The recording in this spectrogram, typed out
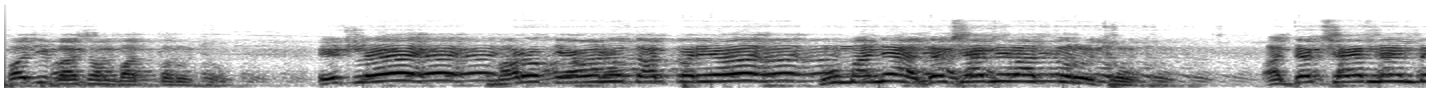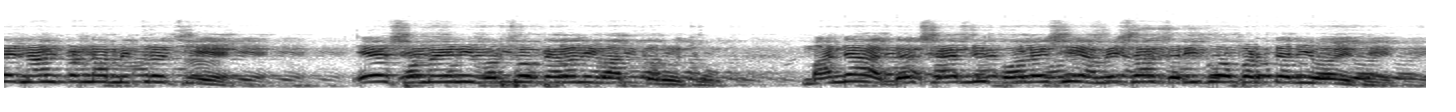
ફોજી ભાષામાં વાત કરું છું. એટલે મારો કહેવાનો તાત્પર્ય હું માન્ય અધ્યક્ષ સાહેબની વાત કરું છું. અધ્યક્ષ સાહેબના બે નાનપણના મિત્ર છીએ. એ સમયની વર્ષો પહેલાની વાત કરું છું. માન્ય અધ્યક્ષ સાહેબની પોલિસી હંમેશા ગરીબો પડતેલી હોય છે.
